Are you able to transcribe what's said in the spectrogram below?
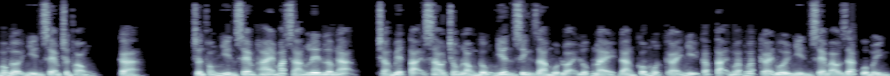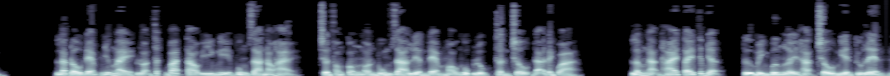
mong đợi nhìn xem trần phóng, ca. Trần phóng nhìn xem hai mắt sáng lên lâm ngạn, chẳng biết tại sao trong lòng đống nhiên sinh ra một loại lúc này đang có một cái nhị cấp tại ngoắc ngoắc cái đuôi nhìn xem ảo giác của mình. Lắc đầu đem những này loạn thất bát tao ý nghĩ vung ra não hải, trần phóng cong ngón búng ra liền đem máu ngục lục thần châu đã đánh qua. Lâm ngạn hai tay tiếp nhận, tự mình bưng lấy hạt châu nghiên cứu lên.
